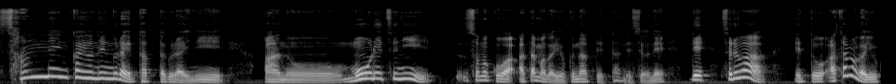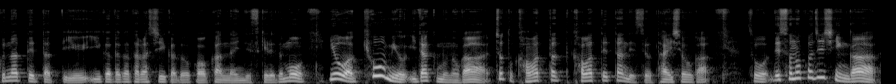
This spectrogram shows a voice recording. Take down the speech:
3年か4年ぐらい経ったぐらいに、あの猛烈にその子は頭が良くなっていったんですよね。で、それは、えっと、頭が良くなっていったっていう言い方が正しいかどうか分かんないんですけれども要は興味を抱くものがちょっと変わった変わっていったんですよ対象が。そうでその子自身が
